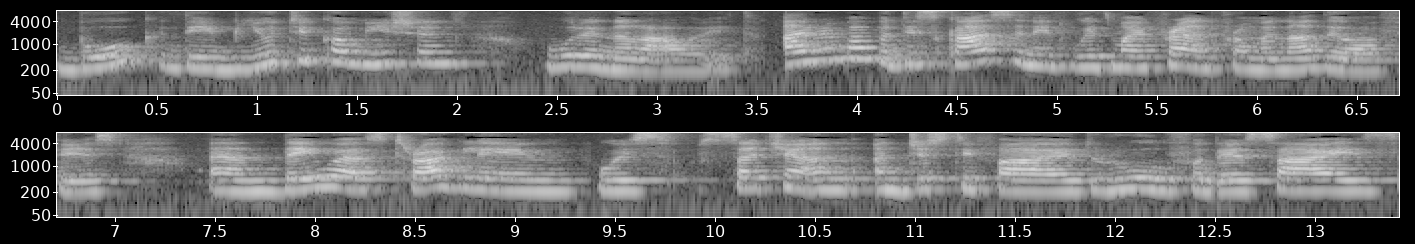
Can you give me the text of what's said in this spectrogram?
book the beauty commission wouldn't allow it. I remember discussing it with my friend from another office and they were struggling with such an unjustified rule for the size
